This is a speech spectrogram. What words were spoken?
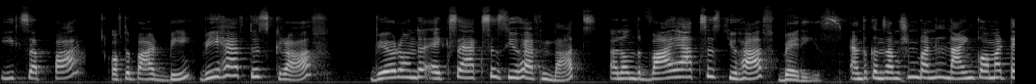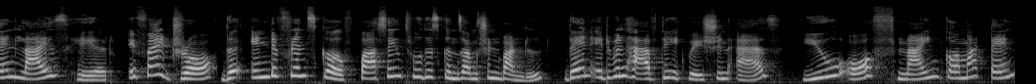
each subpart of the part B. We have this graph where on the x-axis you have nuts and on the y-axis you have berries. And the consumption bundle 9 comma 10 lies here. If I draw the indifference curve passing through this consumption bundle, then it will have the equation as u of 9 comma 10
